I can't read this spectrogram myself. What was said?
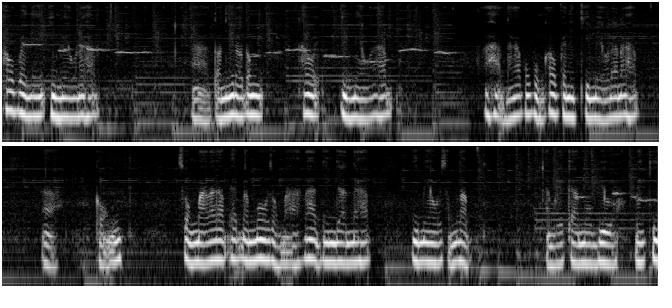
เข้าไปในอีเมลนะครับ อ่า ตอนนี้เราต้อง เข้าอีเมลนะครับ รหัสนะครับของผมเข้าไปใน Gmail แล้วนะครับ อ่า ของส่งมาแล้วครับแอดบัมโมส่งมารหัสยืนยันนะครับ อีเมลสำหรับบริการโมบิลแบงกิ้ง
